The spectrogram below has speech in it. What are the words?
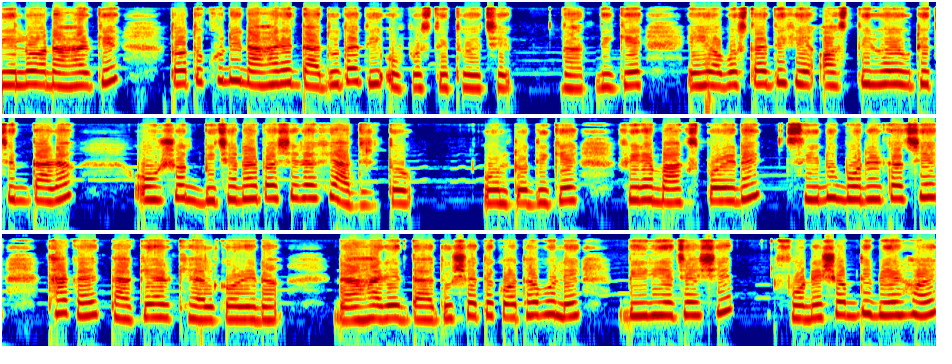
দিল নাহারকে। ততক্ষণে নাহারের দাদু দাদি উপস্থিত হয়েছে। নাতনিকে এই অবস্থা দেখে অস্থির হয়ে উঠেছেন তারা। ঔষধ বিছানার পাশে রাখে আদৃত উল্টো দিকে ফিরে মাস্ক পরে নেয়। সিনু বোনের কাছে থাকায় তাকে আর খেয়াল করে না। নাহারের দাদুর সাথে কথা বলে বেরিয়ে যায় সে। ফোনের শব্দে বের হয়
